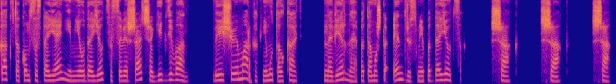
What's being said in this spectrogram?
как в таком состоянии мне удается совершать шаги к дивану? Да еще и Марка к нему толкать. Наверное, потому что Эндрюс мне поддается. Шаг, шаг, шаг.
